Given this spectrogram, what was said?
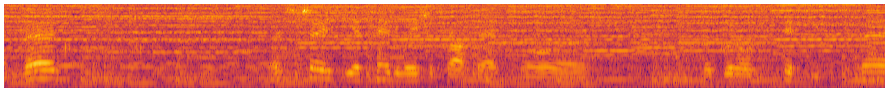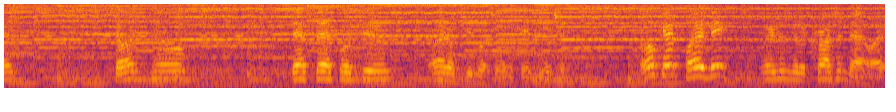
Advance. Let's change the attenuation process for the good old 50%. Dunzo. Test test one two. I don't see much of an attenuation. Okay, play me. We're just gonna crush it that way.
